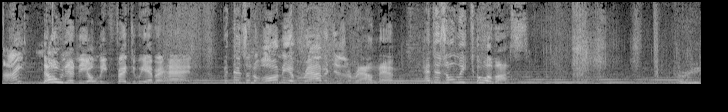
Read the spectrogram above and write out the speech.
I know they're the only friends we ever had, but there's an army of Ravagers around them, and there's only two of us. Three.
